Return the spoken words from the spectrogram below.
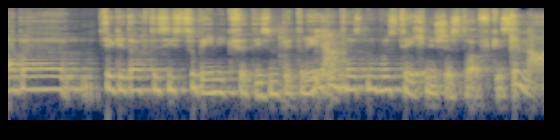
aber dir gedacht, es ist zu wenig für diesen Betrieb ja. und hast noch was Technisches draufgesetzt. Genau,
